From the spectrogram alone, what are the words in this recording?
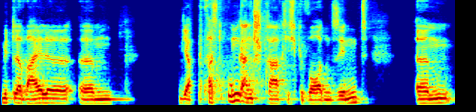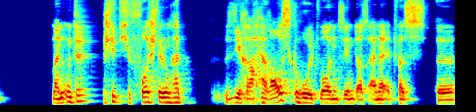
mittlerweile ähm, ja fast umgangssprachlich geworden sind, ähm, man unterschiedliche Vorstellungen hat, sie herausgeholt worden sind aus einer etwas äh,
